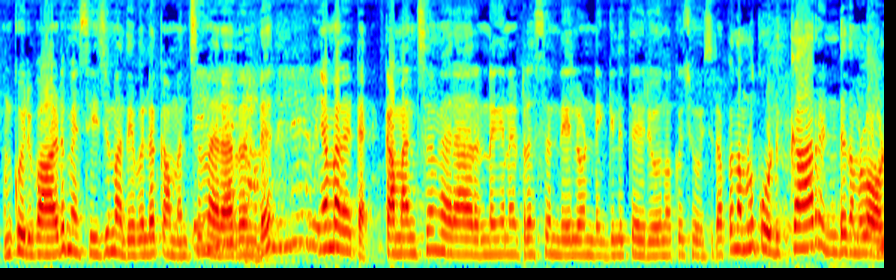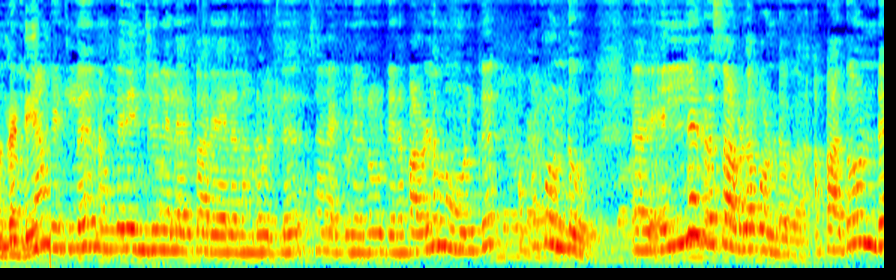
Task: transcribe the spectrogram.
നമുക്ക് ഒരുപാട് മെസ്സേജും അതേപോലെ കമന്റ്സും വരാറുണ്ട്. ഞാൻ പറയട്ടെ കമന്റ്സും വരാറുണ്ട്. ഇങ്ങനെ ഡ്രസ്സ് എന്തെങ്കിലും ഉണ്ടെങ്കിൽ തരുമോ എന്നൊക്കെ ചോദിച്ചിട്ട്. അപ്പൊ നമ്മൾ കൊടുക്കാറുണ്ട്. നമ്മൾ ഓൾറെഡി വീട്ടിൽ നമുക്ക് രഞ്ജുവിനെ എല്ലാവർക്കും അറിയാലോ നമ്മുടെ വീട്ടിൽ സഹായിക്കുന്ന കുട്ടിയാണ്. അപ്പൊ അവളുടെ മോൾക്ക് ഒക്കെ കൊണ്ടുപോകും. എല്ലാ ഡ്രസ്സും അവളെ കൊണ്ടുപോകുക. അപ്പൊ അതുകൊണ്ട്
